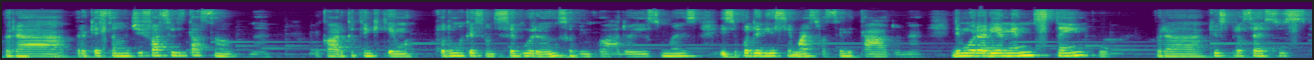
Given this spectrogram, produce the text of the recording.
para a questão de facilitação, né. É claro que tem que ter uma toda uma questão de segurança vinculado a isso, mas isso poderia ser mais facilitado, né? Demoraria menos tempo para que os processos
